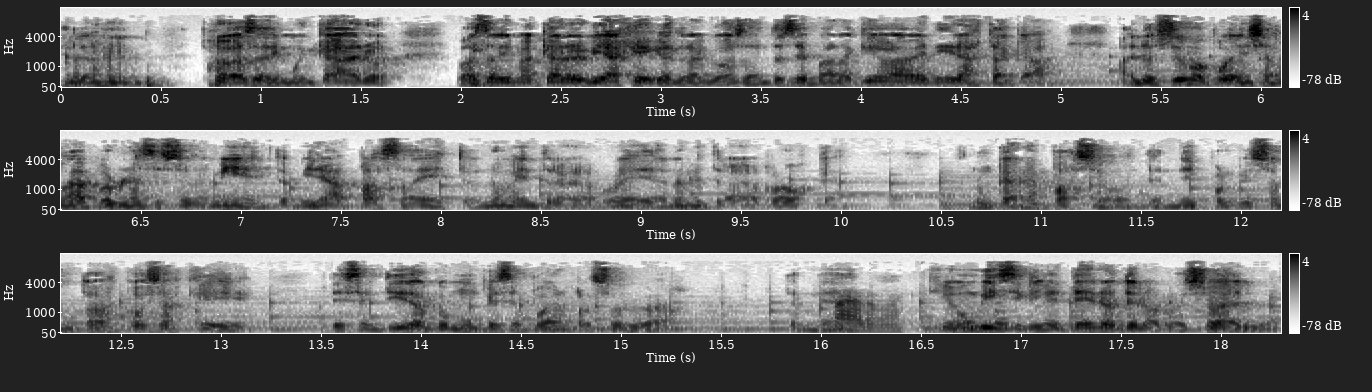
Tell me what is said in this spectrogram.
Porque va a salir muy caro. Va a salir más caro el viaje que otra cosa. Entonces, ¿para qué va a venir hasta acá? A lo sumo pueden llamar por un asesoramiento. Mirá, pasa esto, no me entra la rueda, no me entra la rosca. Nunca nos pasó, ¿entendés? Porque son todas cosas que de sentido común que se pueden resolver. Que un bicicletero te lo resuelve.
